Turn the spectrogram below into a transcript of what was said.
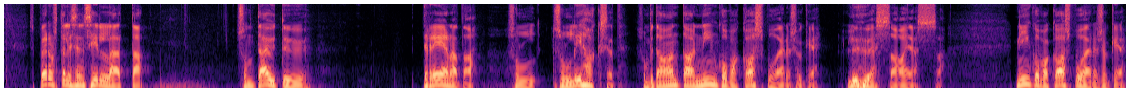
Se perusteli sen sillä, että sun täytyy treenata sun, sun lihakset, sun pitää antaa niin kova kasvuärsyke lyhyessä ajassa. Niin kova kasvuärsyke,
